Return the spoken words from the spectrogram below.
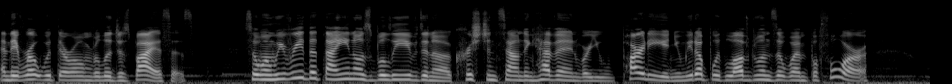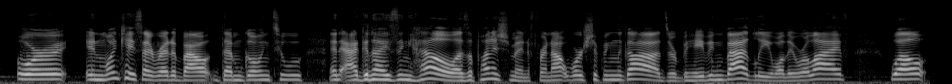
and they wrote with their own religious biases. So when we read that Tainos believed in a Christian sounding heaven where you party and you meet up with loved ones that went before, Or in one case, I read about them going to an agonizing hell as a punishment for not worshiping the gods or behaving badly while they were alive. Well,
